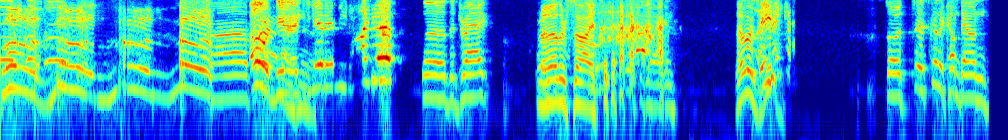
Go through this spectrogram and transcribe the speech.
Boom, boom, boom, boom. Uh, Oh, did I get any on you? the the drag? On the other side. The dragon? that looks I- good. I ca- So it's it's gonna come down,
